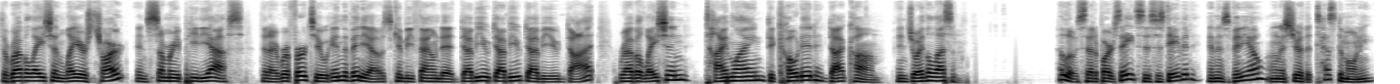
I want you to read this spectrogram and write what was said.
The Revelation Layers chart and summary PDFs that I refer to in the videos can be found at www.revelationtimelinedecoded.com. Enjoy the lesson. Hello, set apart saints. This is David. In this video, I'm going to share the testimony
